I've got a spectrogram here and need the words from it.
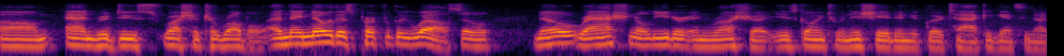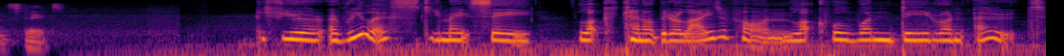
um, and reduce Russia to rubble. And they know this perfectly well. So no rational leader in Russia is going to initiate a nuclear attack against the United States. If you're a realist, you might say luck cannot be relied upon. Luck will one day run out.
